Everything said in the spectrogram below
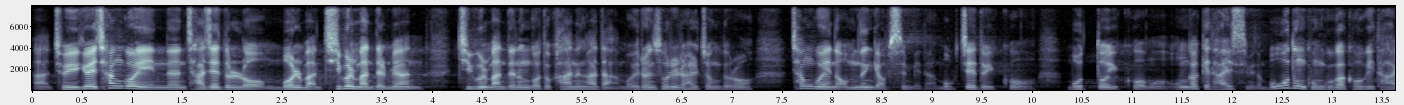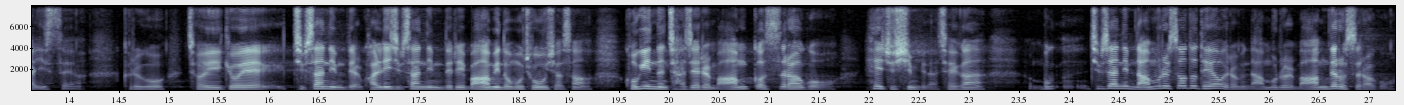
아, 저희 교회 창고에 있는 자재들로 뭘 만- 집을 만들면 집을 만드는 것도 가능하다. 뭐 이런 소리를 할 정도로 창고에는 없는 게 없습니다. 목재도 있고 못도 있고 뭐 온갖 게 다 있습니다. 모든 공구가 거기 다 있어요. 그리고 저희 교회 집사님들, 관리 집사님들이 마음이 너무 좋으셔서 거기 있는 자재를 마음껏 쓰라고 해 주십니다. 제가 뭐, 집사님 나무를 써도 돼요? 이러면 나무를 마음대로 쓰라고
